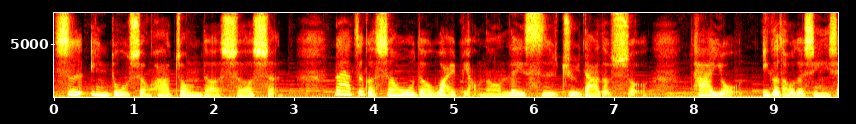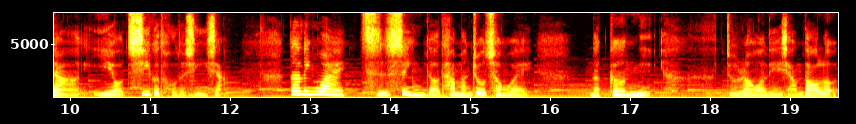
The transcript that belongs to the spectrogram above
是印度神话中的蛇神。那这个生物的外表呢，类似巨大的蛇，它有一个头的形象，也有七个头的形象。那另外雌性的，他们就称为 Nagani，就让我联想到了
